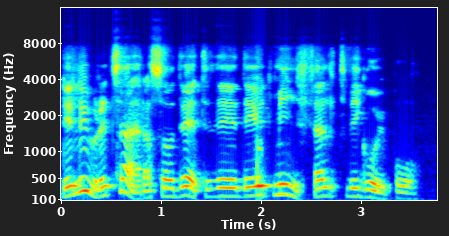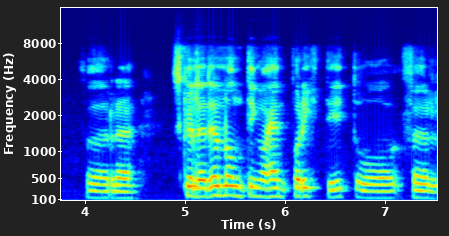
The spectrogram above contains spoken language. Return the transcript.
det är lurigt så här. Alltså, du vet, det, det är ju ett minfält vi går ju på. För eh, skulle det någonting ha hänt på riktigt och för,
